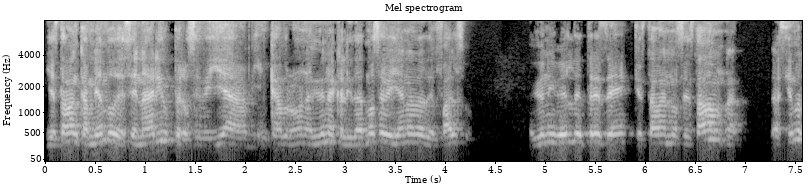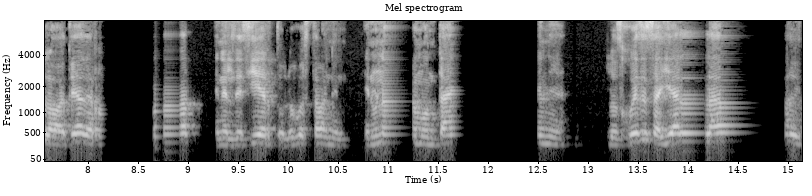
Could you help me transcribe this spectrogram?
ya estaban cambiando de escenario, pero se veía bien cabrón, había una calidad, no se veía nada de falso. Había un nivel de 3D que estaban, no sé, estaban haciendo la batalla de en el desierto, luego estaban en, una montaña, los jueces allá al lado y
